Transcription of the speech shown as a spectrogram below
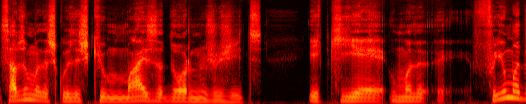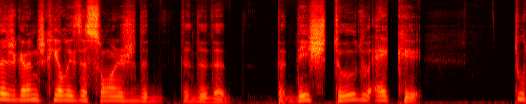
sabes uma das coisas que eu mais adoro no jiu-jitsu e que é uma de, foi uma das grandes realizações de, de, de, de, disto tudo é que tu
